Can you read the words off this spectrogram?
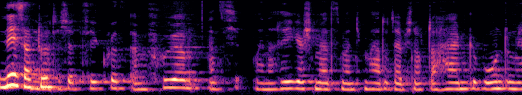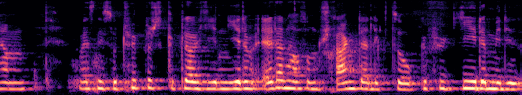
Nee, sag Nee, du. warte, ich erzähle kurz. Ähm, früher, als ich meine Regelschmerzen manchmal hatte, da habe ich noch daheim gewohnt und wir haben, weiß nicht, so typisch, es gibt glaube ich in jedem Elternhaus so einen Schrank, da liegt so gefühlt jede Medi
